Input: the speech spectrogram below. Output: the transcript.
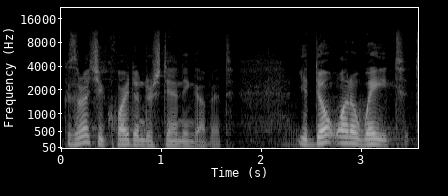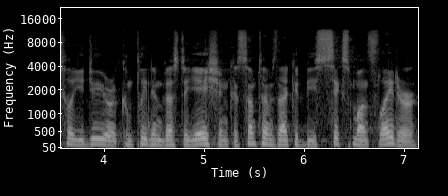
because they're actually quite understanding of it. You don't want to wait till you do your complete investigation, because sometimes that could be six months later,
